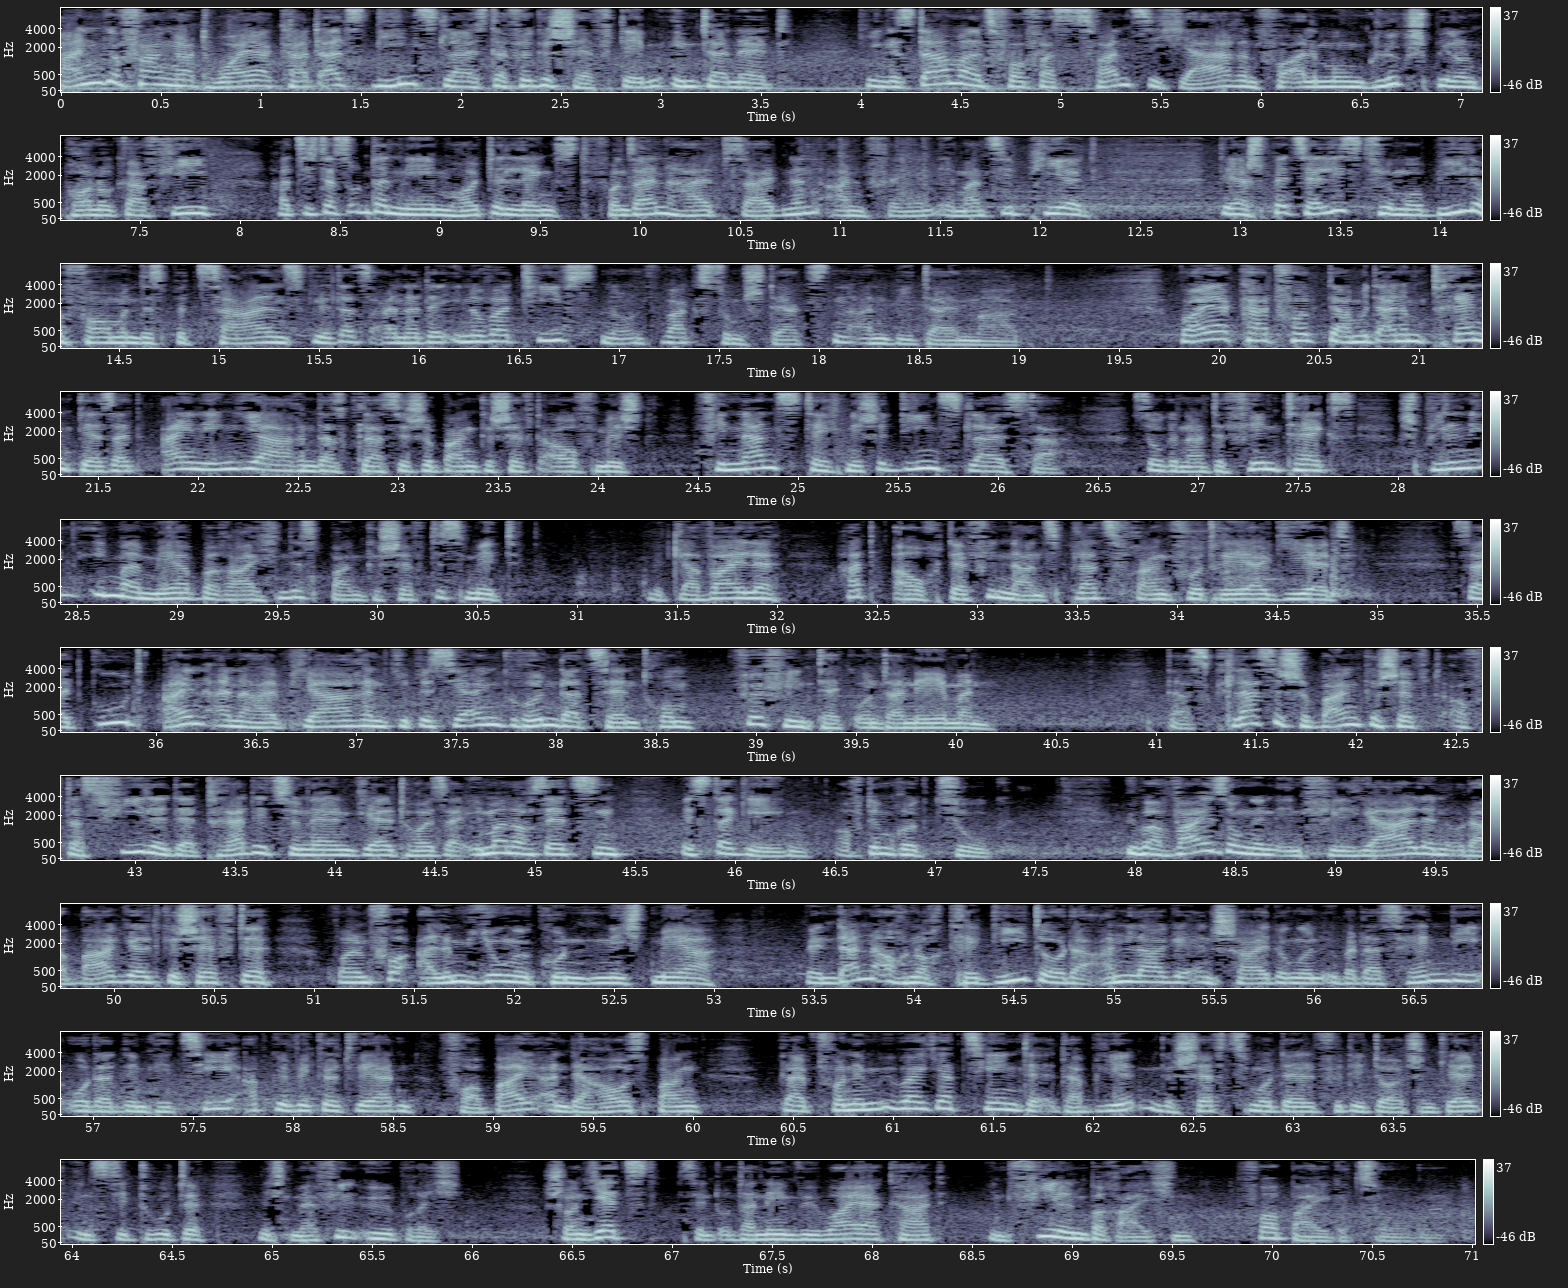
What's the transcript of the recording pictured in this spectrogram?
Angefangen hat Wirecard als Dienstleister für Geschäfte im Internet. Ging es damals vor fast 20 Jahren vor allem um Glücksspiel und Pornografie, hat sich das Unternehmen heute längst von seinen halbseidenen Anfängen emanzipiert. Der Spezialist für mobile Formen des Bezahlens gilt als einer der innovativsten und wachstumsstärksten Anbieter im Markt. Wirecard folgt damit einem Trend, der seit einigen Jahren das klassische Bankgeschäft aufmischt. Finanztechnische Dienstleister, sogenannte Fintechs, spielen in immer mehr Bereichen des Bankgeschäftes mit. Mittlerweile hat auch der Finanzplatz Frankfurt reagiert. Seit gut eineinhalb Jahren gibt es hier ein Gründerzentrum für Fintech-Unternehmen. Das klassische Bankgeschäft, auf das viele der traditionellen Geldhäuser immer noch setzen, ist dagegen auf dem Rückzug. Überweisungen in Filialen oder Bargeldgeschäfte wollen vor allem junge Kunden nicht mehr. Wenn dann auch noch Kredite oder Anlageentscheidungen über das Handy oder den PC abgewickelt werden, vorbei an der Hausbank, bleibt von dem über Jahrzehnte etablierten Geschäftsmodell für die deutschen Geldinstitute nicht mehr viel übrig. Schon jetzt sind Unternehmen wie Wirecard in vielen Bereichen vorbeigezogen.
